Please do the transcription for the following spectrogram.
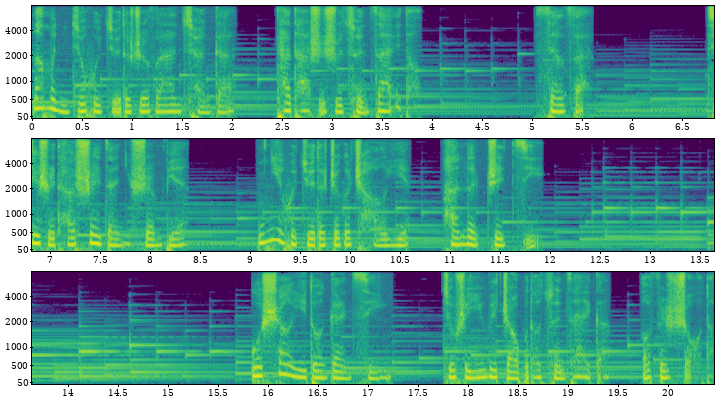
那么你就会觉得这份安全感踏踏实实存在的。相反，即使他睡在你身边，你也会觉得这个长夜寒冷至极。我上一段感情，就是因为找不到存在感。而分手的，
